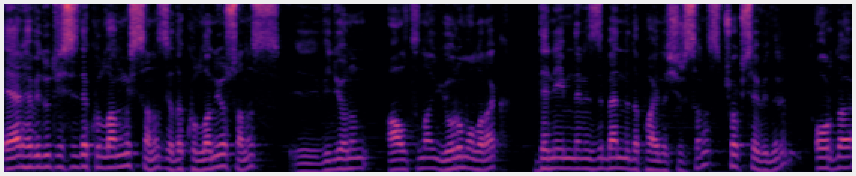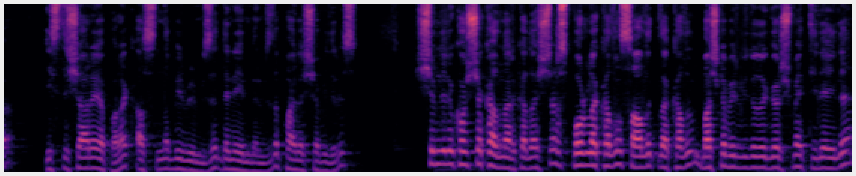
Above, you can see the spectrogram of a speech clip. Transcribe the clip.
Eğer Heavy Duty siz de kullanmışsanız ya da kullanıyorsanız e, videonun altına yorum olarak deneyimlerinizi benimle de paylaşırsanız çok sevinirim. Orada istişare yaparak aslında birbirimize deneyimlerimizi de paylaşabiliriz. Şimdilik hoşça kalın arkadaşlar. Sporla kalın, sağlıkla kalın. Başka bir videoda görüşmek dileğiyle.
